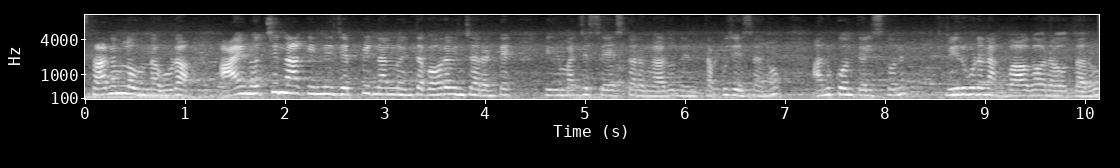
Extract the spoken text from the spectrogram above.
స్థానంలో ఉన్నా కూడా ఆయన వచ్చి నాకు ఇన్ని చెప్పి నన్ను ఇంత గౌరవించారంటే ఇది మంచి శ్రేయస్కరం కాదు నేను తప్పు చేశాను అనుకొని తెలుసుకొని మీరు కూడా నాకు బాగా అవుతారు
